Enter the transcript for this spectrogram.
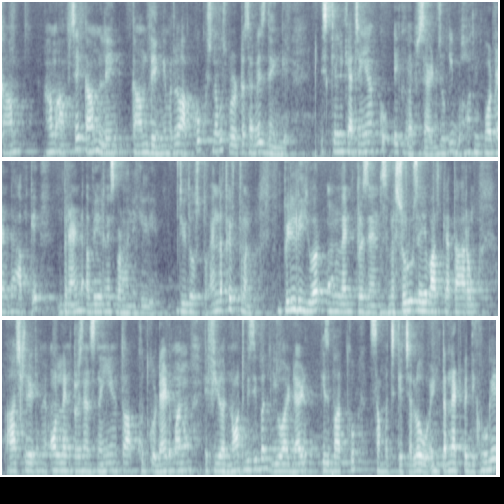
काम, हम आपसे काम लेंगे काम देंगे मतलब आपको कुछ ना कुछ प्रोडक्ट सर्विस देंगे। इसके लिए क्या चाहिए आपको? एक वेबसाइट जो कि बहुत इंपॉर्टेंट है आपके ब्रांड अवेयरनेस बढ़ाने के लिए। जी दोस्तों and the fifth one build your online presence मैं शुरू से ये बात कहता आ रहा हूँ, आज के डेट में ऑनलाइन प्रेजेंस नहीं है तो आप खुद को डैड मानो। If you are not visible you are dead इस बात को समझ के चलो। इंटरनेट पे दिखोगे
